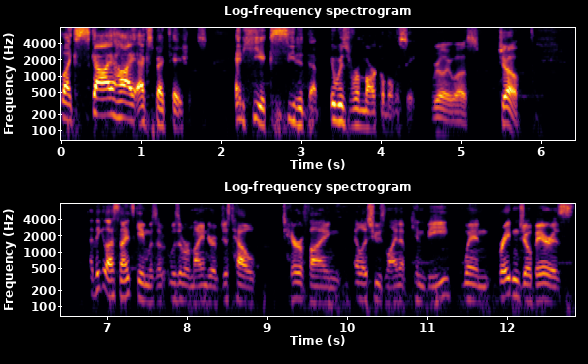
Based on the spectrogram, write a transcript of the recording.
like sky high expectations, and he exceeded them. It was remarkable to see. Really was. Joe. I think last night's game was a, was a reminder of just how terrifying LSU's lineup can be when Brayden Jobert is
